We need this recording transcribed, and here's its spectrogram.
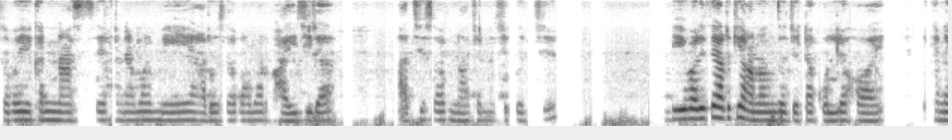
সবাই এখানে নাচছে। এখানে আমার মেয়ে আরও সব আমার ভাইজিরা আছে, সব নাচানাচি করছে। বিয়েবাড়িতে আর কি আনন্দ যেটা করলে হয়। এখানে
